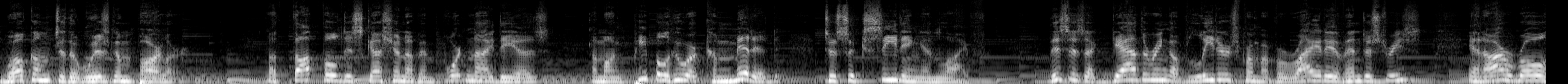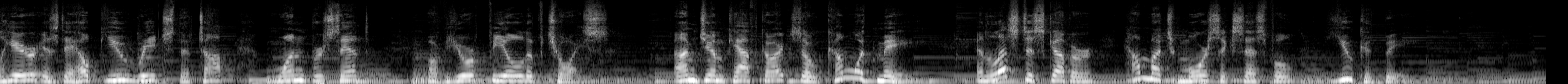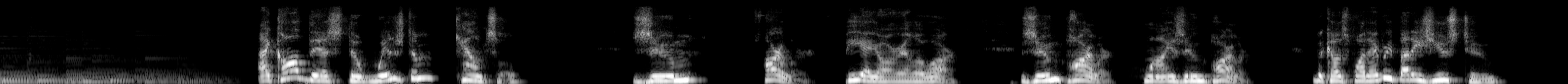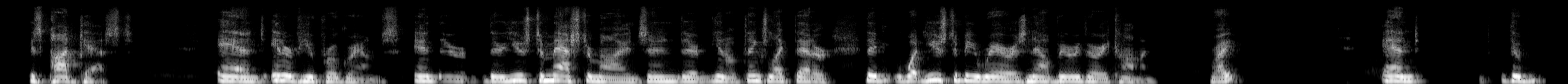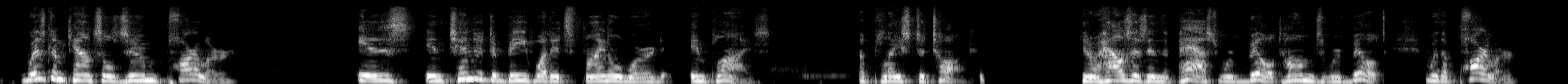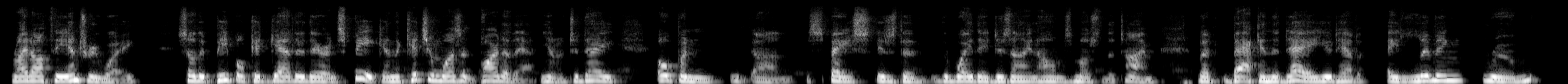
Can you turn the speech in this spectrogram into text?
Welcome to the Wisdom Parlor, a thoughtful discussion of important ideas among people who are committed to succeeding in life. This is a gathering of leaders from a variety of industries, and our role here is to help you reach the top 1% of your field of choice. I'm Jim Cathcart, so come with me and let's discover how much more successful you could be. I called this the Wisdom Council Zoom Parlor, P A R L O R. Zoom Parlor. Why Zoom Parlor? Because what everybody's used to is podcasts and interview programs and they're they're used to masterminds and they're you know things like that are they what used to be rare is now very very common right and the wisdom council zoom parlor is intended to be what its final word implies a place to talk you know houses in the past were built homes were built with a parlor right off the entryway so that people could gather there and speak. And the kitchen wasn't part of that. You know, today, open um, space is the, the way they design homes most of the time. But back in the day, you'd have a living room,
